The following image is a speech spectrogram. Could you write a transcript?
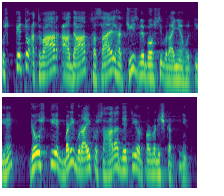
اس کے تو اتوار، عادات، خسائل، ہر چیز میں بہت سی برائیاں ہوتی ہیں جو اس کی ایک بڑی برائی کو سہارا دیتی اور پرورش کرتی ہیں۔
